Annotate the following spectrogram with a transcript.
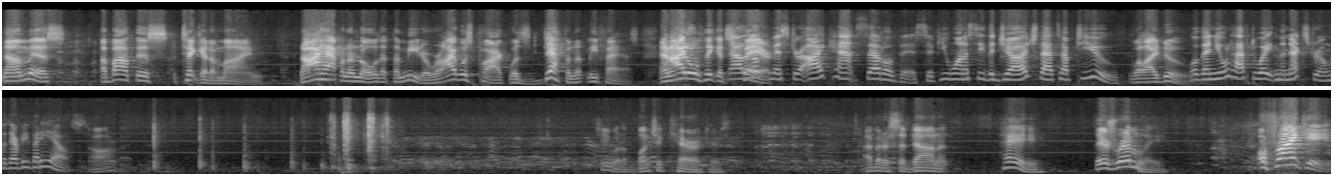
Now, miss, about this ticket of mine. Now, I happen to know that the meter where I was parked was definitely fast. And I don't think it's now, fair. look, mister, I can't settle this. If you want to see the judge, that's up to you. Well, I do. Well, then you'll have to wait in the next room with everybody else. All right. Gee, what a bunch of characters. I better sit down and. Hey, there's Remley. Oh, Frankie!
